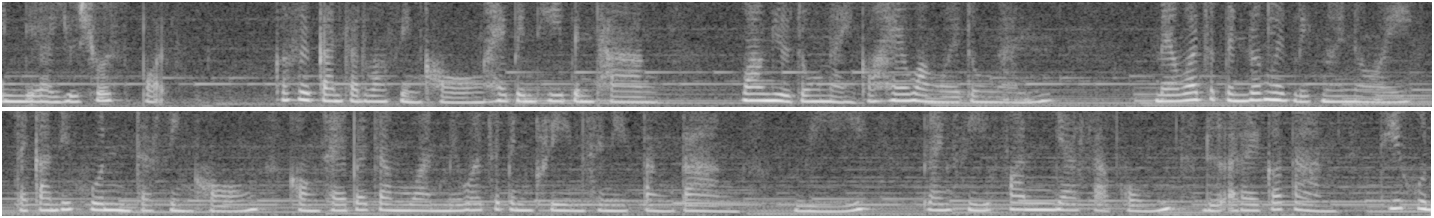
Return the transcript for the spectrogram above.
in their usual spots ก็คือการจัดวางสิ่งของให้เป็นที่เป็นทาง วางอยู่ตรงไหนก็ให้วางไว้ตรงนั้น แม้ว่าจะเป็นเรื่องเล็กๆ น้อยๆ แต่การที่คุณจัดสิ่งของของใช้ประจำวันไม่ว่าจะเป็นครีมชนิดต่างๆ หวี แปรงสีฟัน ยาสระผม หรืออะไรก็ตาม ที่คุณ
